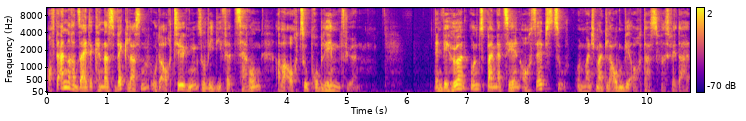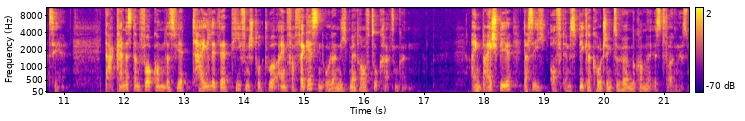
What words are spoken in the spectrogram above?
Auf der anderen Seite kann das Weglassen oder auch Tilgen sowie die Verzerrung aber auch zu Problemen führen. Denn wir hören uns beim Erzählen auch selbst zu und manchmal glauben wir auch das, was wir da erzählen. Da kann es dann vorkommen, dass wir Teile der tiefen Struktur einfach vergessen oder nicht mehr darauf zugreifen können. Ein Beispiel, das ich oft im Speaker-Coaching zu hören bekomme, ist folgendes.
